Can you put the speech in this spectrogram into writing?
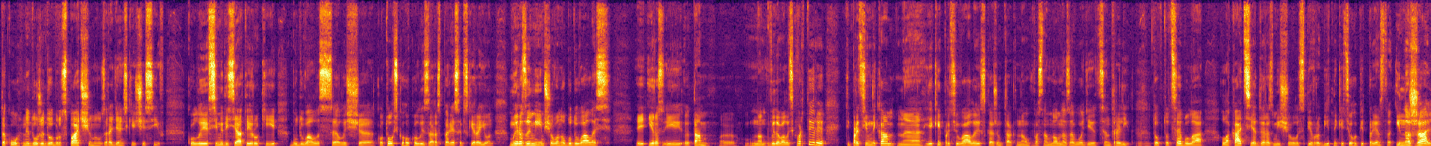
таку не дуже добру спадщину з радянських часів, коли в 70-ті роки будувалось селище Котовського, коли зараз Пересипський район. Ми розуміємо, що воно будувалось. І, і, роз- і е, там е, видавались квартири працівникам, е, які працювали, скажімо так, ну, в основному на заводі Централіт. Мгм. Тобто, це була локація, де розміщували співробітники цього підприємства. І, на жаль,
